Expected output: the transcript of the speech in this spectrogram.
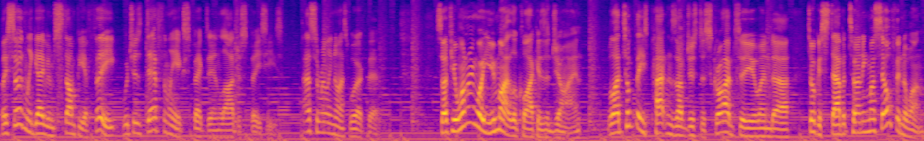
They certainly gave him stumpier feet, which is definitely expected in larger species. That's some really nice work there. So if you're wondering what you might look like as a giant, well, I took these patterns I've just described to you and uh, took a stab at turning myself into one.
